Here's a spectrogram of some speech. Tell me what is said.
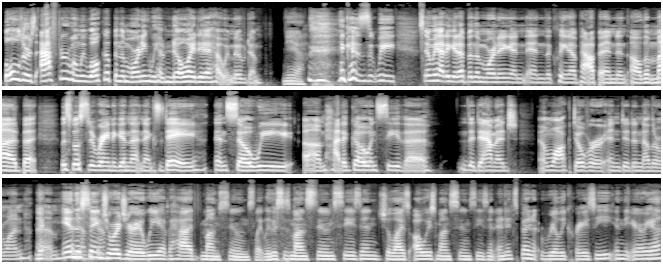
boulders after when we woke up in the morning we have no idea how we moved them Yeah. because we then we had to get up in the morning and, and the cleanup happened and all the mud but it was supposed to rain again that next day and so we um, had to go and see the the damage and walked over and did another one Yeah, um, in the St. George area, we have had monsoons lately. This is monsoon season. July's always monsoon season, and it's been really crazy in the area.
